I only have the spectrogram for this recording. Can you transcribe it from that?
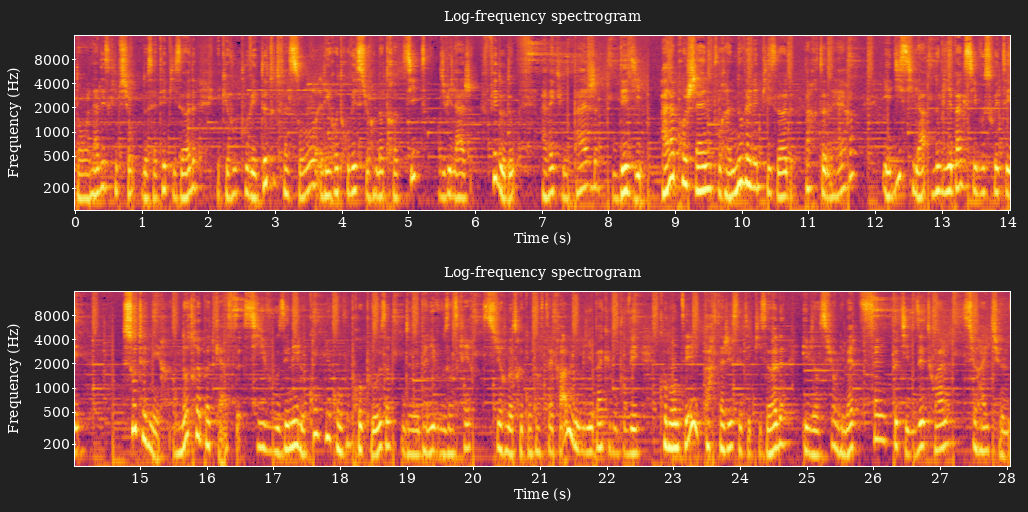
dans la description de cet épisode et que vous pouvez de toute façon les retrouver sur notre site du village Fedodo avec une page dédiée. À la prochaine pour un nouvel épisode partenaire et d'ici là, n'oubliez pas que si vous souhaitez soutenir notre podcast, si vous aimez le contenu qu'on vous propose, d'aller vous inscrire sur notre compte Instagram. N'oubliez pas que vous pouvez commenter, partager cet épisode et bien sûr lui mettre 5 petites étoiles sur iTunes.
